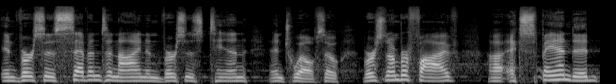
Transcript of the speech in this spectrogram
in verses 7 to 9 and verses 10 and 12. So, verse number 5, uh, expanded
